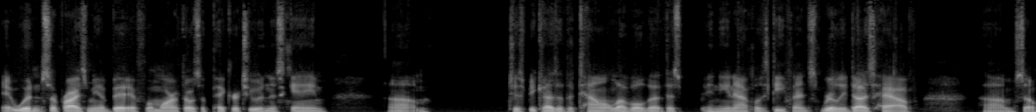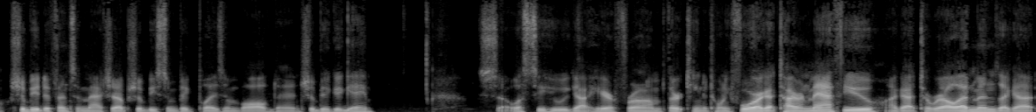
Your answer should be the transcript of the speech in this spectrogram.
It wouldn't surprise me a bit if Lamar throws a pick or two in this game. Um, just because of the talent level that this Indianapolis defense really does have. Um, so should be a defensive matchup, should be some big plays involved, and should be a good game. So let's see who we got here from 13 to 24. I got Tyrann Mathieu. I got Terrell Edmunds. I got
